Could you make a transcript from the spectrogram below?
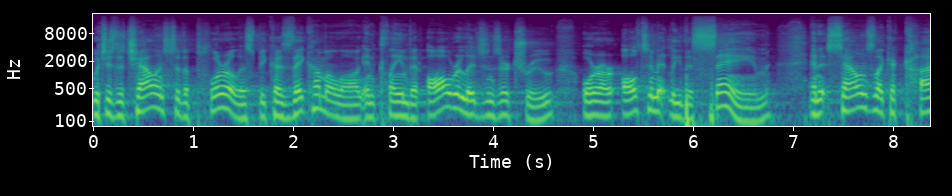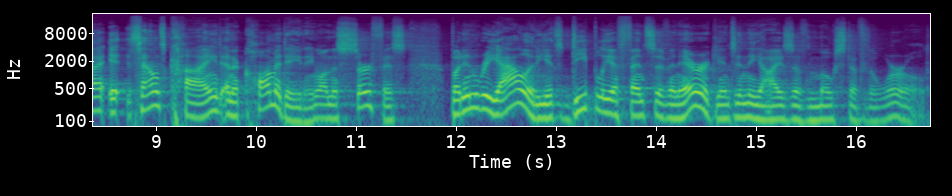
which is a challenge to the pluralists because they come along and claim that all religions are true or are ultimately the same, and it sounds like a ki- it sounds kind and accommodating on the surface, but in reality it's deeply offensive and arrogant in the eyes of most of the world.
